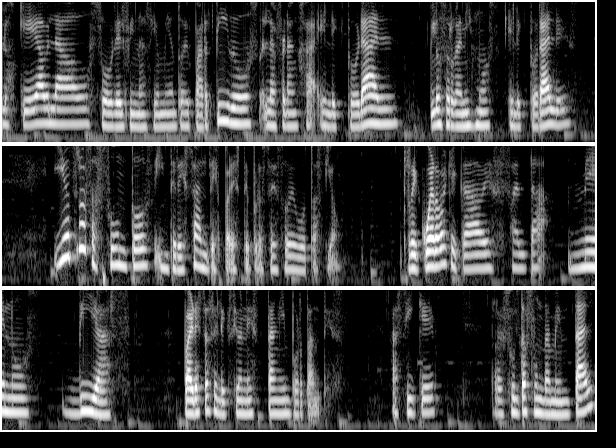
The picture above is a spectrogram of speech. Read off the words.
los que he hablado sobre el financiamiento de partidos, la franja electoral, los organismos electorales y otros asuntos interesantes para este proceso de votación. Recuerda que cada vez falta menos días para estas elecciones tan importantes. Así que resulta fundamental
